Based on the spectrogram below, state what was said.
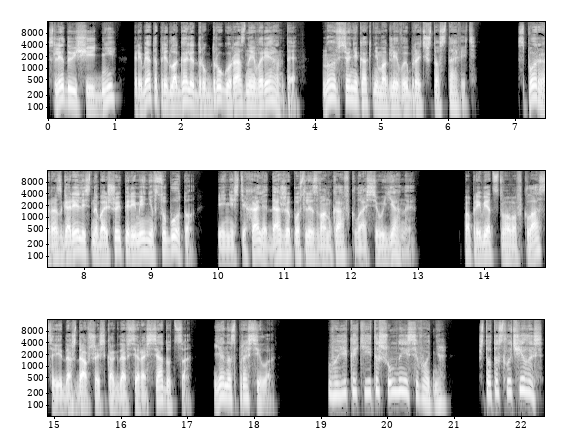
Следующие дни ребята предлагали друг другу разные варианты, но все никак не могли выбрать, что ставить. Споры разгорелись на большой перемене в субботу и не стихали даже после звонка в классе у Яны. Поприветствовав класс и дождавшись, когда все рассядутся, Яна спросила. «Вы какие-то шумные сегодня. Что-то случилось?»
